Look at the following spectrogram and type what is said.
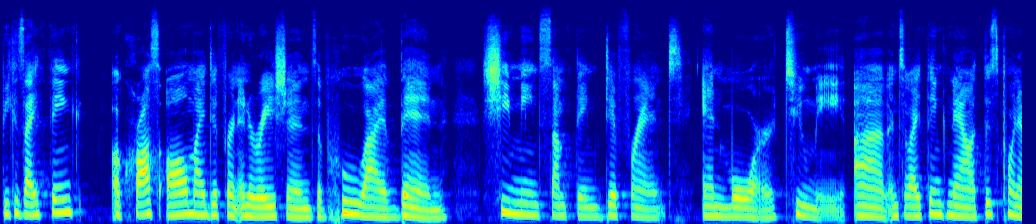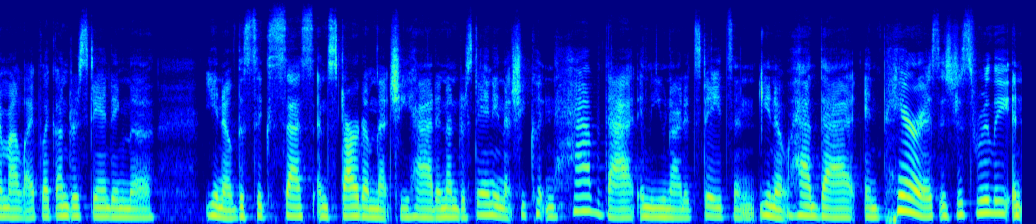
because I think across all my different iterations of who I have been, she means something different and more to me. Um, and so I think now at this point in my life, like understanding the, you know, the success and stardom that she had and understanding that she couldn't have that in the United States and, you know, had that in Paris is just really an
